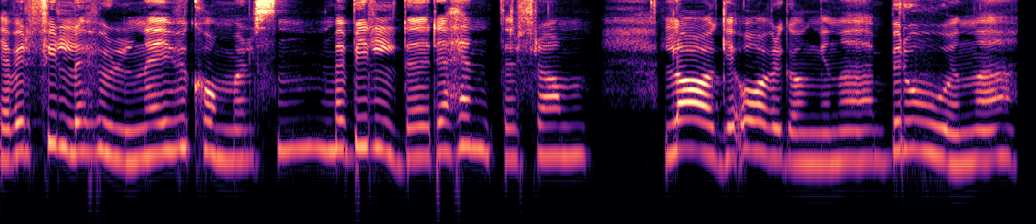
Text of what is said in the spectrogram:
Jeg vil fylle hullene i hukommelsen med bilder jeg henter fram, lage overgangene, broene,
